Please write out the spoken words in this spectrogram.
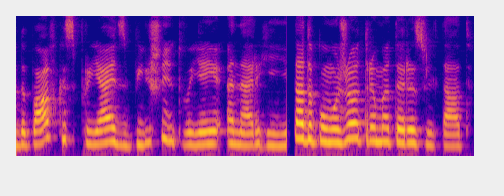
добавки сприяють збільшенню твоєї енергії та допоможе отримати результат.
